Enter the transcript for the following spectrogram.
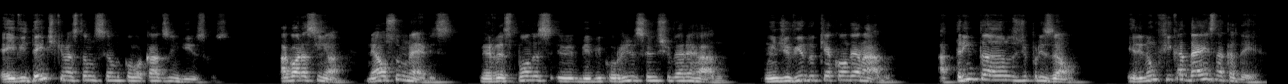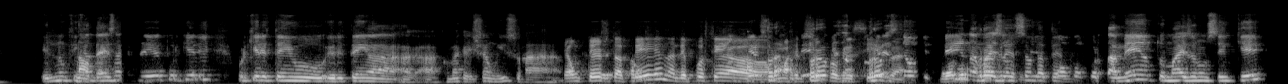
é evidente que nós estamos sendo colocados em riscos. Agora assim, ó, Nelson Neves, me responda, me, me corrija se eu estiver errado um indivíduo que é condenado a 30 anos de prisão, ele não fica 10 na cadeia. Ele não fica não. 10 na cadeia porque ele, porque ele tem, o, ele tem a, a, a Como é que eles chamam isso? A, é um terço da pena, depois tem a, uma redução progressiva. Progressão de pena, mais um da pena. comportamento, mais eu não sei o quê.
